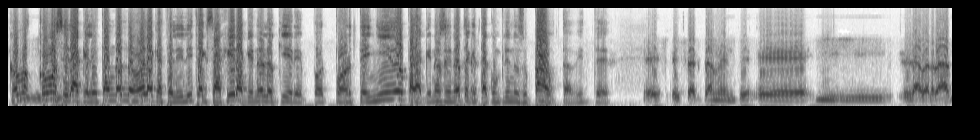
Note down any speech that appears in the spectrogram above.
¿Cómo, ¿Cómo será que le están dando bola que hasta Lilita exagera que no lo quiere por, por teñido para que no se note que está cumpliendo su pauta, ¿viste? Es, exactamente. Eh, y la verdad,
